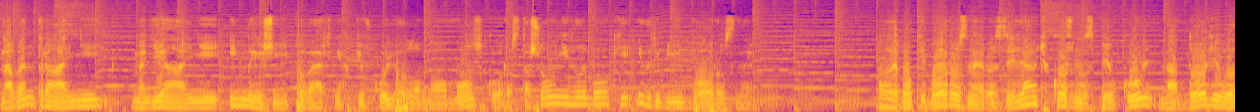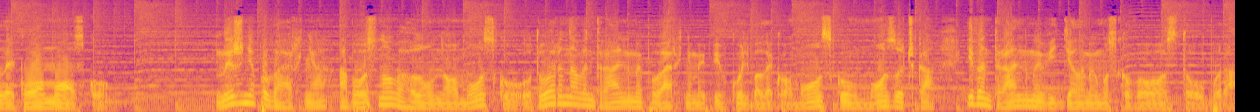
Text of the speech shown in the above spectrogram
На вентральній, медіальній і нижній поверхнях півкуль головного мозку розташовані глибокі і дрібні борозни. Глибокі борозни розділяють кожну з півкуль на долі великого мозку. Нижня поверхня або основа головного мозку утворена вентральними поверхнями півкуль великого мозку, мозочка і вентральними відділами мозкового стовбура.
